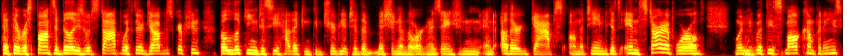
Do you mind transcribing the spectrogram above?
that their responsibilities would stop with their job description, but looking to see how they can contribute to the mission of the organization and other gaps on the team. Because in startup world, when mm. with these small companies,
